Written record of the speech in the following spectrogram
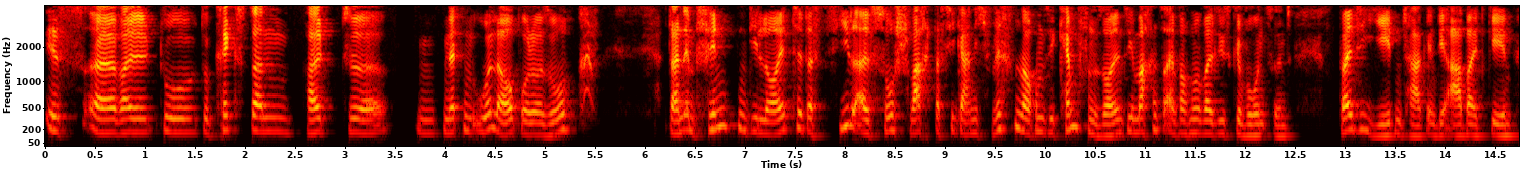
ist, äh, weil du, du kriegst dann halt äh, einen netten Urlaub oder so, dann empfinden die Leute das Ziel als so schwach, dass sie gar nicht wissen, warum sie kämpfen sollen. Sie machen es einfach nur, weil sie es gewohnt sind. Weil sie jeden Tag in die Arbeit gehen.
